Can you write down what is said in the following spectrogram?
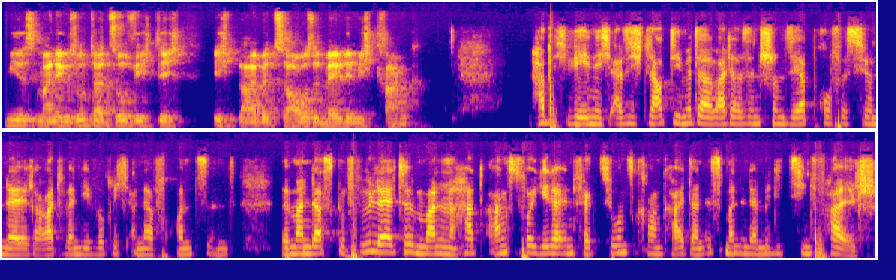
mir ist meine Gesundheit so wichtig, ich bleibe zu Hause, melde mich krank? Habe ich wenig. Also ich glaube, die Mitarbeiter sind schon sehr professionell, gerade wenn die wirklich an der Front sind. Wenn man das Gefühl hätte, man hat Angst vor jeder Infektionskrankheit, dann ist man in der Medizin falsch.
